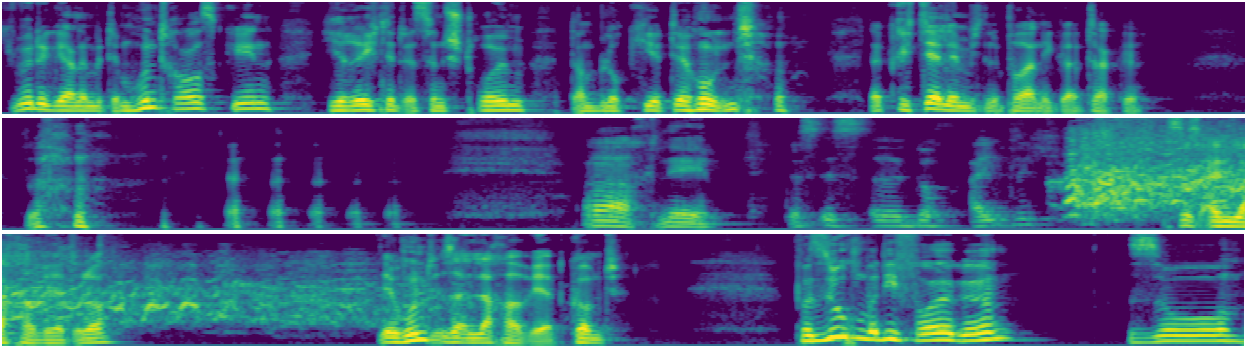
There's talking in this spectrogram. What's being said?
Ich würde gerne mit dem Hund rausgehen. Hier regnet es in Strömen, dann blockiert der Hund. da kriegt der nämlich eine Panikattacke. So. Ach nee, das ist äh, doch eigentlich. Ist das ein Lacher wert, oder? Der Hund ist ein Lacher wert. Kommt. Versuchen wir die Folge so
